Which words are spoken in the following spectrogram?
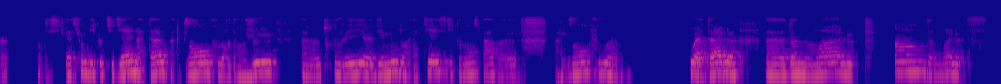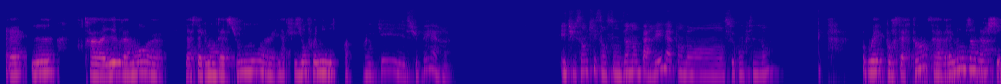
dans des situations de vie quotidienne, à table par exemple, ou lors d'un jeu, trouver des mots dans la pièce qui commencent par par exemple, ou ou à table, euh, donne-moi le P1, donne-moi le L, pour travailler vraiment euh, la segmentation euh, et la fusion phonimique. Ok, super. Et tu sens qu'ils s'en sont bien emparés là pendant ce confinement? Oui, pour certains, ça a vraiment bien marché.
